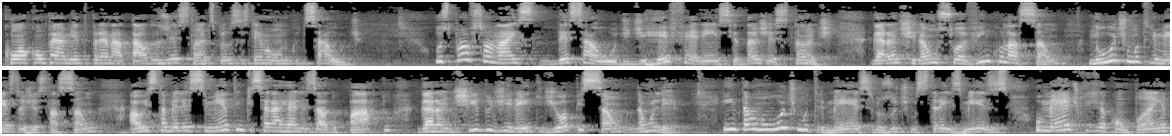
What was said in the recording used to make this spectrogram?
com acompanhamento pré-natal das gestantes pelo Sistema Único de Saúde. Os profissionais de saúde de referência da gestante garantirão sua vinculação no último trimestre da gestação ao estabelecimento em que será realizado o parto, garantido o direito de opção da mulher. Então, no último trimestre, nos últimos três meses, o médico que acompanha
